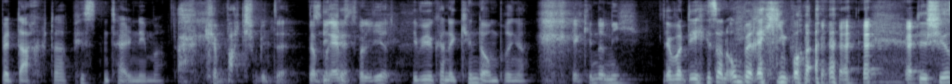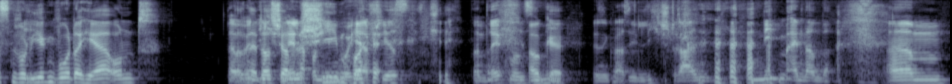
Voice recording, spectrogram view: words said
bedachter Pistenteilnehmer. Ach, Quatsch, bitte. Wer Sicher. bremst, verliert. Ich will keine Kinder umbringen. Ja, Kinder nicht. Ja, aber die sind unberechenbar. die schießen von irgendwo daher und Aber Also wenn du schneller von irgendwo her schießt, dann treffen wir uns Okay. nie. Wir sind quasi Lichtstrahlen nebeneinander. Ähm,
